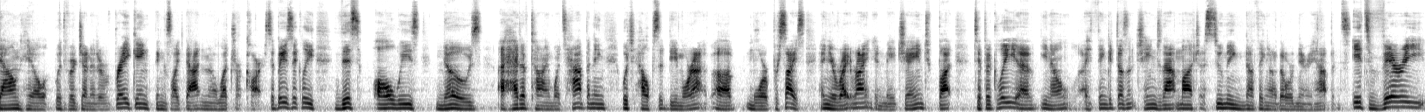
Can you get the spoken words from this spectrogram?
downhill with regenerative braking, things like that in an electric car. So basically, this always knows ahead of time what's happening, which helps it be more uh, more precise. And you're right, Ryan, it may change, but typically, uh, you know, I think it doesn't change that much, assuming nothing out of the ordinary happens. It's very,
